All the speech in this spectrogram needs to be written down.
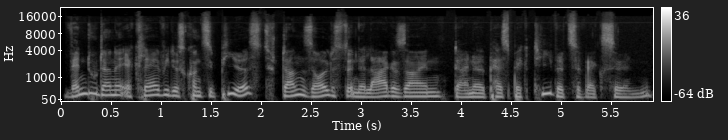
Wenn du deine Erklärvideos konzipierst, dann solltest du in der Lage sein, deine Perspektive zu wechseln.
